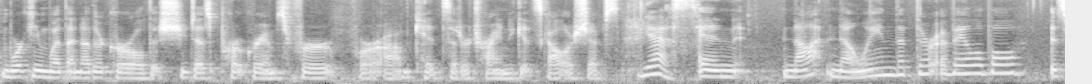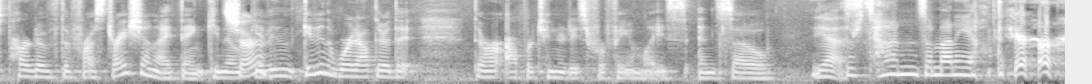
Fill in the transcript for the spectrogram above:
am working with another girl that she does programs for for um, kids that are trying to get scholarships. Yes. And not knowing that they're available is part of the frustration. I think you know sure. getting getting the word out there that there are opportunities for families, and so Yes, there's tons of money out there.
